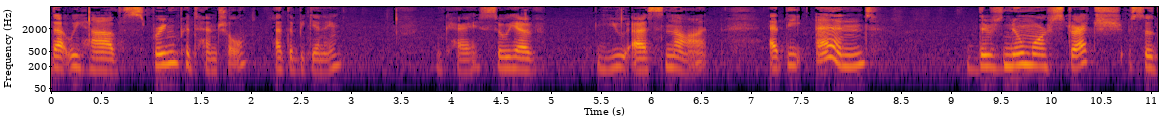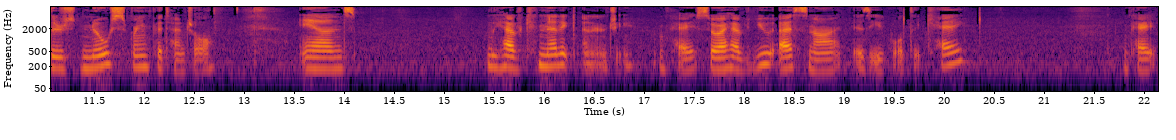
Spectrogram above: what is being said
that we have spring potential at the beginning. Okay, so we have US naught at the end, there's no more stretch, so there's no spring potential. And we have kinetic energy. Okay, so I have US naught is equal to K. Okay,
